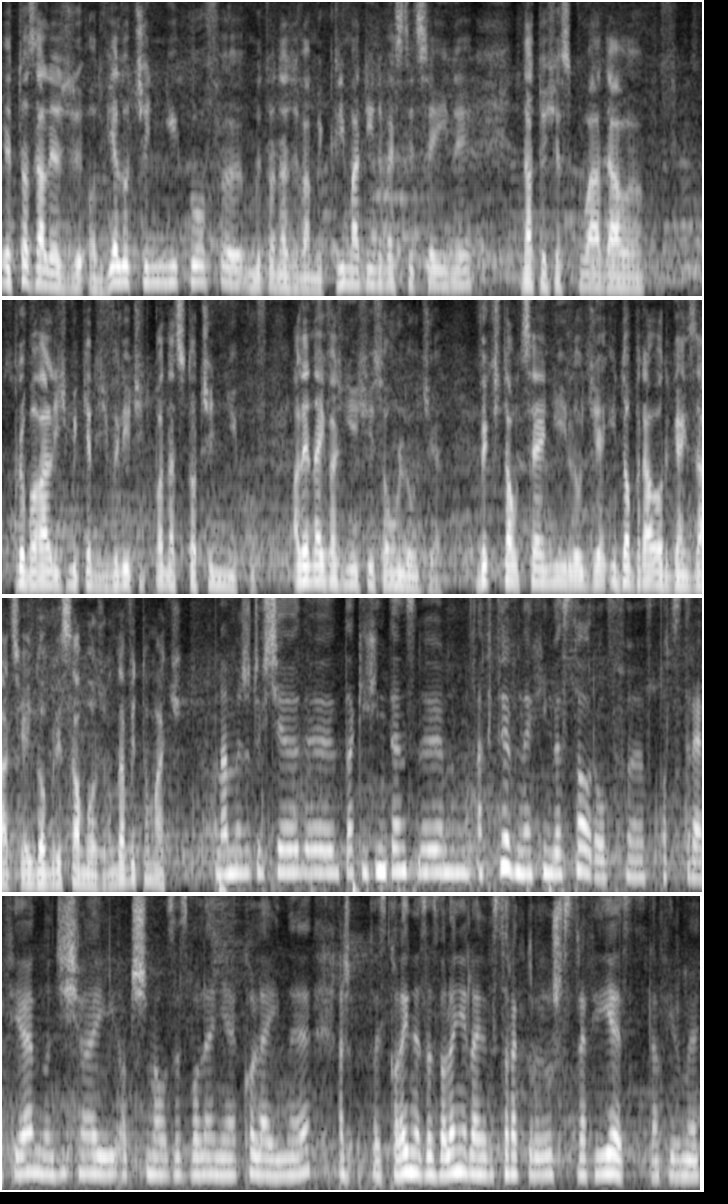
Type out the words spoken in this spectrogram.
E, To zależy od wielu czynników. E, My to nazywamy klimat inwestycyjny. Na to się składa. Próbowaliśmy kiedyś wyliczyć ponad 100 czynników, ale najważniejsi są ludzie. Wykształceni ludzie i dobra organizacja i dobry samorząd, a wy to macie. Mamy rzeczywiście e, takich e, aktywnych inwestorów e, w podstrefie. No dzisiaj otrzymał zezwolenie kolejny, to jest kolejne zezwolenie dla inwestora, który już w strefie jest, dla firmy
